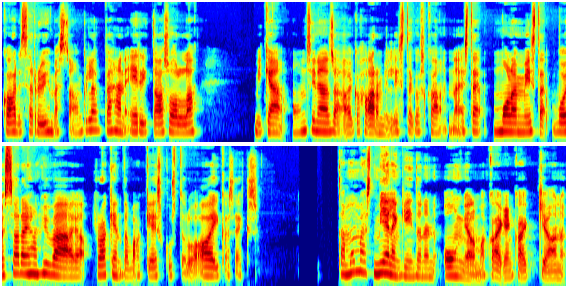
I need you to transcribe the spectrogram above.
kahdessa ryhmässä on kyllä vähän eri tasolla, mikä on sinänsä aika harmillista, koska näistä molemmista voisi saada ihan hyvää ja rakentavaa keskustelua aikaiseksi. Tämä on mun mielestä mielenkiintoinen ongelma kaiken kaikkiaan äh,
